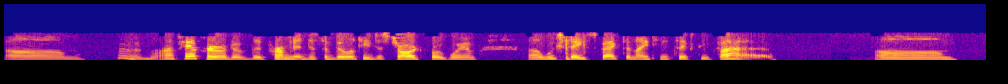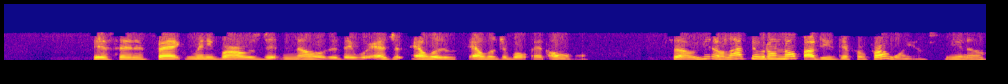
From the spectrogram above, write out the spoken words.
um hmm, I have heard of the permanent disability discharge program, uh, which dates back to 1965. Um, yes, and in fact, many borrowers didn't know that they were elig- eligible at all. So, you know, a lot of people don't know about these different programs, you know.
